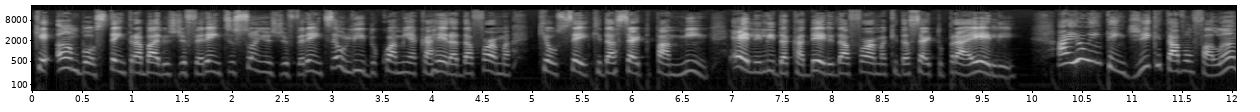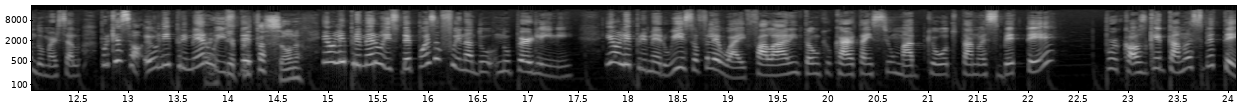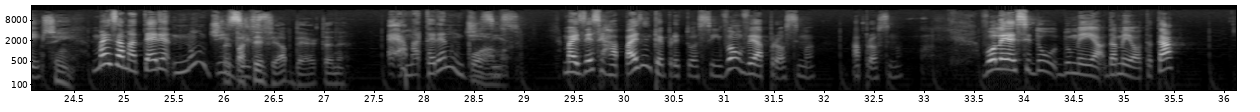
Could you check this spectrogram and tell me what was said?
que ambos têm trabalhos diferentes, sonhos diferentes. Eu lido com a minha carreira da forma que eu sei que dá certo pra mim. Ele lida com a dele da forma que dá certo pra ele. Aí eu entendi que estavam falando, Marcelo, porque assim, ó, eu li primeiro É isso. de- interpretação, né? eu li primeiro isso, depois eu fui na do- no Perline. E eu li primeiro isso, eu falei, uai, falaram então que o cara tá enciumado porque o outro tá no SBT, por causa que ele tá no SBT. Sim. Mas a matéria não diz Foi pra isso. TV aberta, né? É, a matéria não diz Porra, isso. Mas esse rapaz interpretou assim. Vamos ver a próxima. A próxima. Vou ler esse do, do meia, da meiota, tá?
